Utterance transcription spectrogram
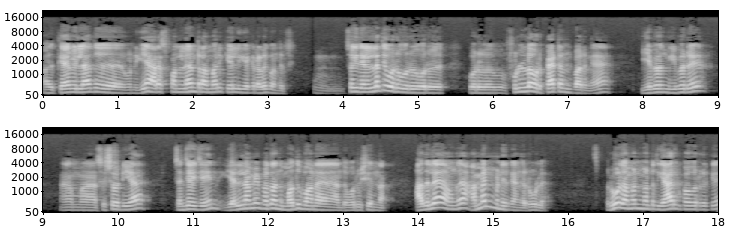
அது தேவையில்லாத ஒன்று ஏன் அரெஸ்ட் பண்ணலன்ற மாதிரி கேள்வி கேட்குற அளவுக்கு வந்துருச்சு. ஸோ இது எல்லாத்தையும் ஒரு ஒரு ஒரு ஒரு ஃபுல்லாக ஒரு பேட்டர்ன் பாருங்க. இவங்க இவர் சிசோடியா சஞ்சய் ஜெயின் எல்லாமே பார்த்தா அந்த மதுபான அந்த ஒரு விஷயம்தான். அதில் அவங்க அமெண்ட் பண்ணியிருக்காங்க ரூலை ரூல் அமெண்ட் பண்ணுறதுக்கு யாருக்கு பவர் இருக்கு?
